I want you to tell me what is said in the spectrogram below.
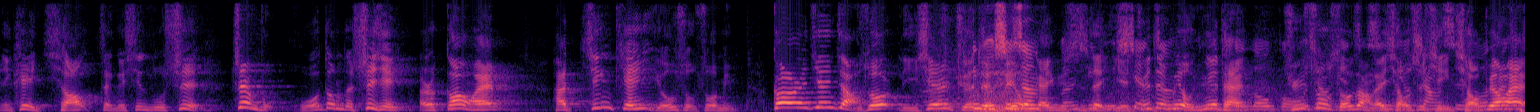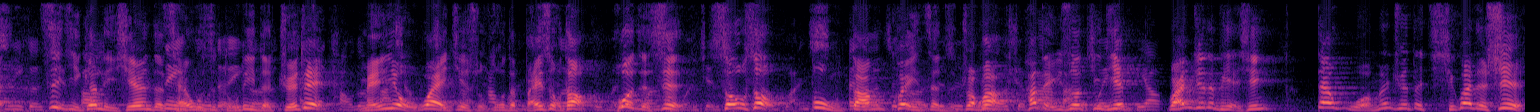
你可以瞧整个新竹市政府活动的事情？而高文安他今天有所说明。高人今天讲说，李先生绝对没有干预市政，也绝对没有约谈局处首长来乔事情、乔标案，自己跟李先生的财务是独立的，绝对没有外界所说的白手套或者是收受不当馈赠的状况。他等于说今天完全的撇清。但我们觉得奇怪的是。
